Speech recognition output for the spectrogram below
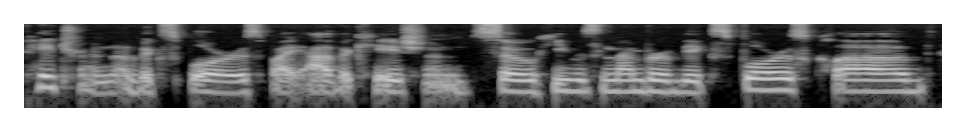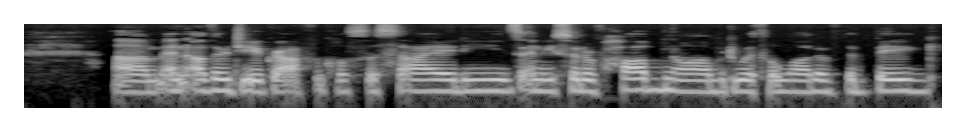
patron of explorers by avocation. So he was a member of the Explorers Club um, and other geographical societies, and he sort of hobnobbed with a lot of the big,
